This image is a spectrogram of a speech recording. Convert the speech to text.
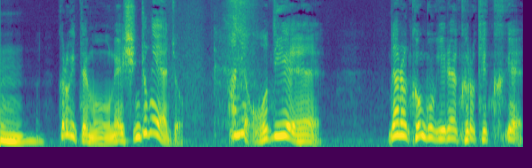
음. 그렇기 때문에 신중해야죠. 아니 어디에 나는 건국 이래 그렇게 크게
